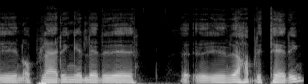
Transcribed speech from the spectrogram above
en opplæring eller eh, eh, rehabilitering,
